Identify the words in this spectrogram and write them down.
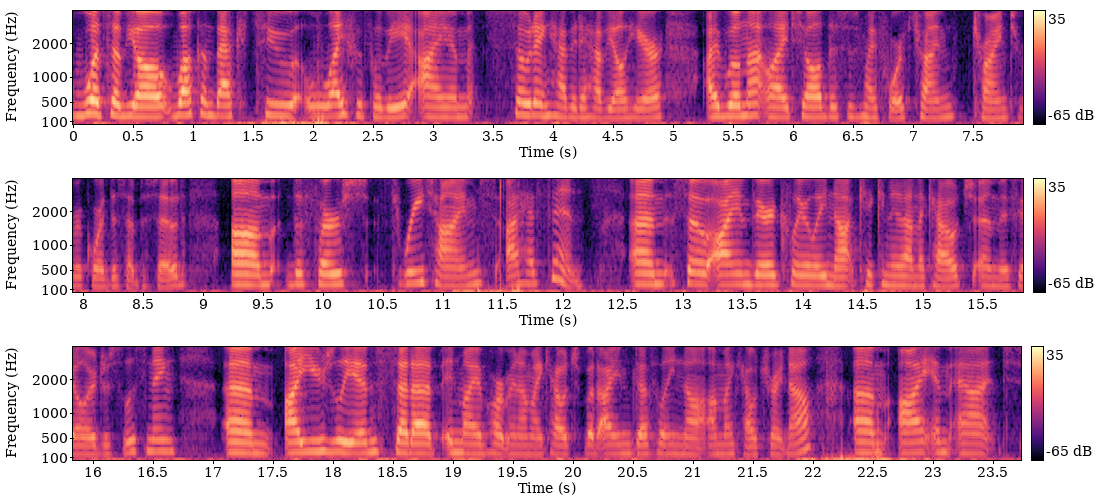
What's up, y'all? Welcome back to Life with Libby. I am so dang happy to have y'all here. I will not lie to y'all, this is my fourth time trying to record this episode. Um, the first three times I had Finn. Um, so I am very clearly not kicking it on the couch, um, if y'all are just listening. Um, I usually am set up in my apartment on my couch, but I am definitely not on my couch right now. Um, I am at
